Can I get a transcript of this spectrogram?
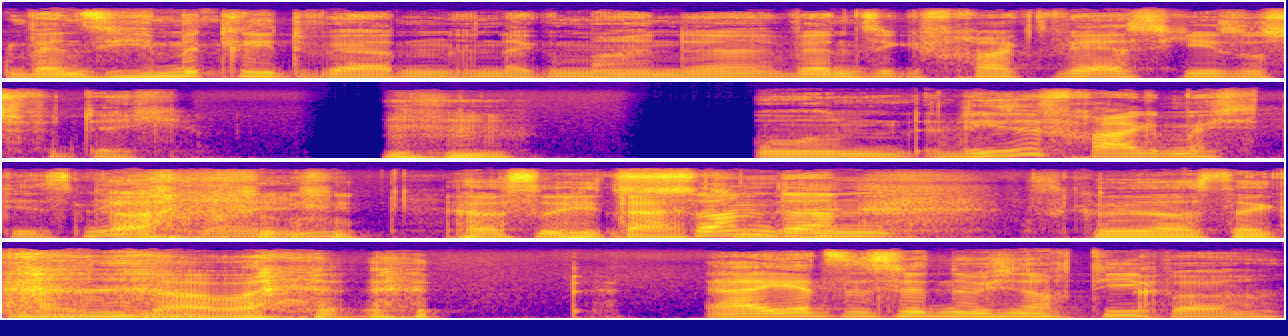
wenn sie hier Mitglied werden in der Gemeinde, werden sie gefragt, wer ist Jesus für dich? Mhm. Und diese Frage möchte ich dir jetzt nicht stellen, also ich dachte, sondern, das kommt aus der kalten Arbeit. ja, jetzt ist es nämlich noch deeper.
